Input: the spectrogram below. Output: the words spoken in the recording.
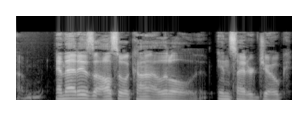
um, and that is also a, con- a little insider joke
